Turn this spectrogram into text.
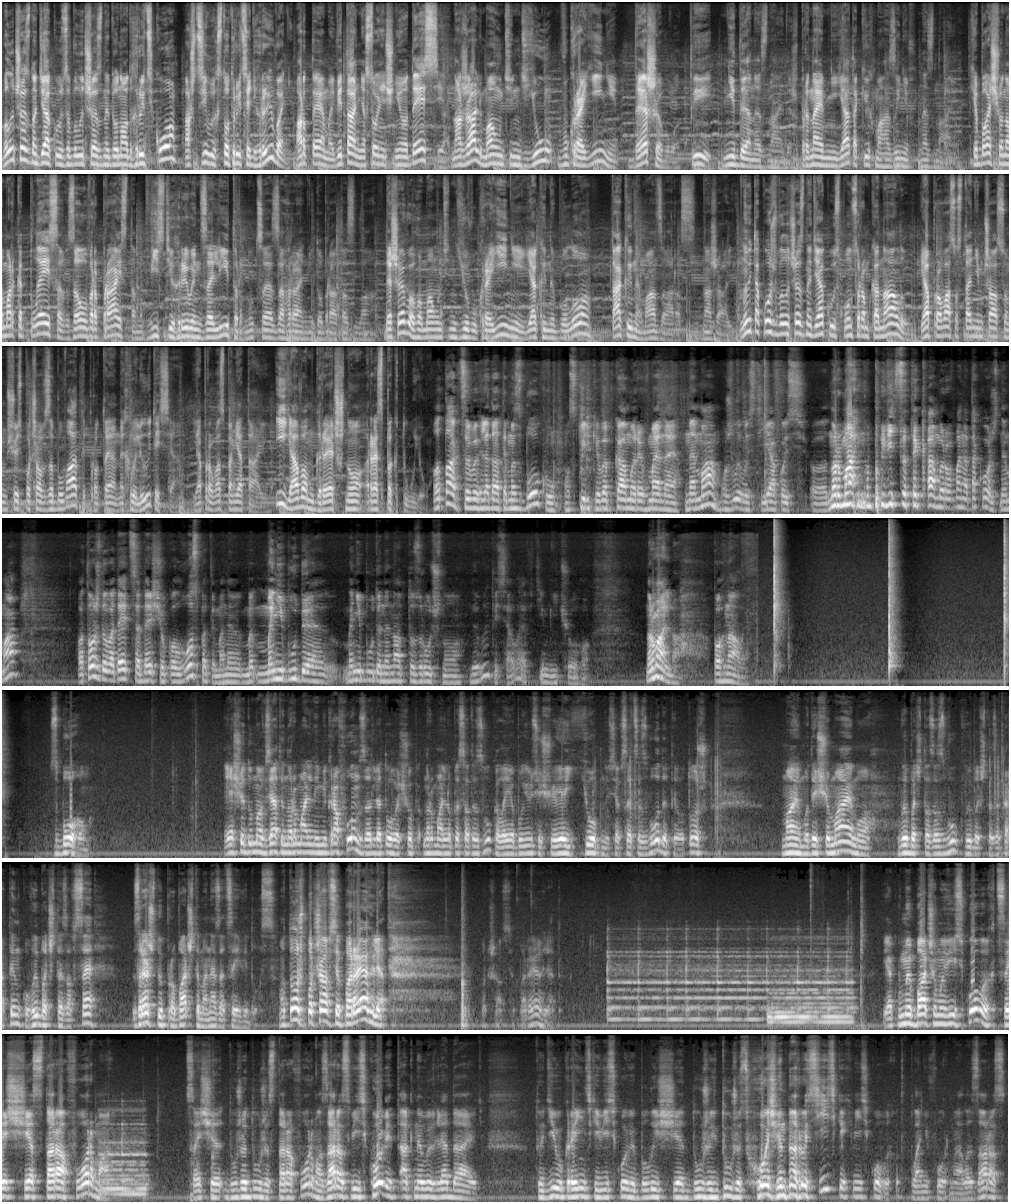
Величезно дякую за величезний донат Грицько, аж цілих 130 гривень. Артеме, вітання сонячній Одесі. На жаль, Mountain Dew в Україні дешево ти ніде не знайдеш. Принаймні я таких магазинів не знаю. Хіба що на маркетплейсах за оверпрайс там 200 гривень за літр, ну це за гранню добра та зла. Дешевого Mountain Dew в Україні як і не було, так і нема зараз, на жаль. Ну і також величезне дякую спонсорам каналу. Я про вас останнім часом щось почав забувати, проте не хвилюйтеся, я про вас пам'ятаю. І я вам гречно респектую. Отак це виглядатиме збоку, оскільки веб-камери в мене нема, можливості якось е, нормально повісити камеру в мене також нема. Отож доведеться дещо колгоспити. Мене, мені, буде, мені буде не надто зручно дивитися, але втім нічого. Нормально, погнали. З Богом. Я ще думав взяти нормальний мікрофон для того, щоб нормально писати звук, але я боюся, що я йобнуся все це зводити. Отож, маємо дещо маємо. Вибачте за звук, вибачте за картинку, вибачте за все. Зрештою, пробачте мене за цей відос. Отож, почався перегляд. Почався перегляд. Як ми бачимо військових, це ще стара форма. Це ще дуже-дуже стара форма. Зараз військові так не виглядають. Тоді українські військові були ще дуже і дуже схожі на російських військових от в плані форми, але зараз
